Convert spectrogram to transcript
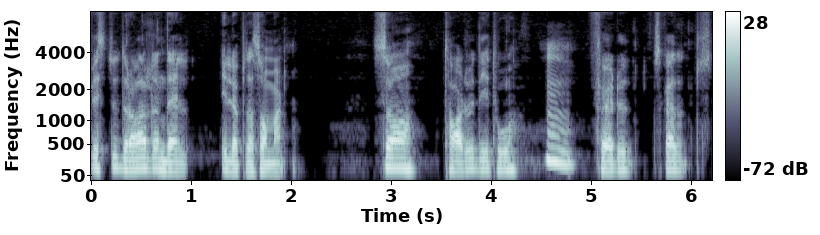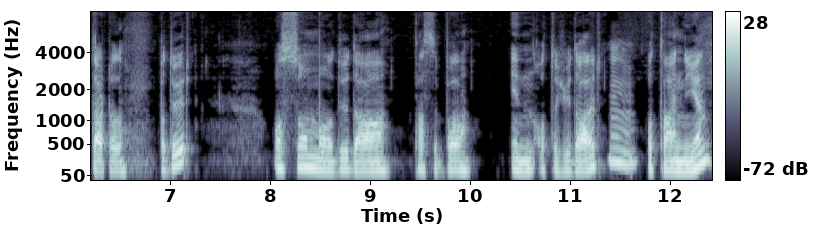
hvis du drar en del i løpet av sommeren, så tar du de to Mm. før du skal starte på tur, og så må du da passe på innen 28 dager Mm. å ta en ny en.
